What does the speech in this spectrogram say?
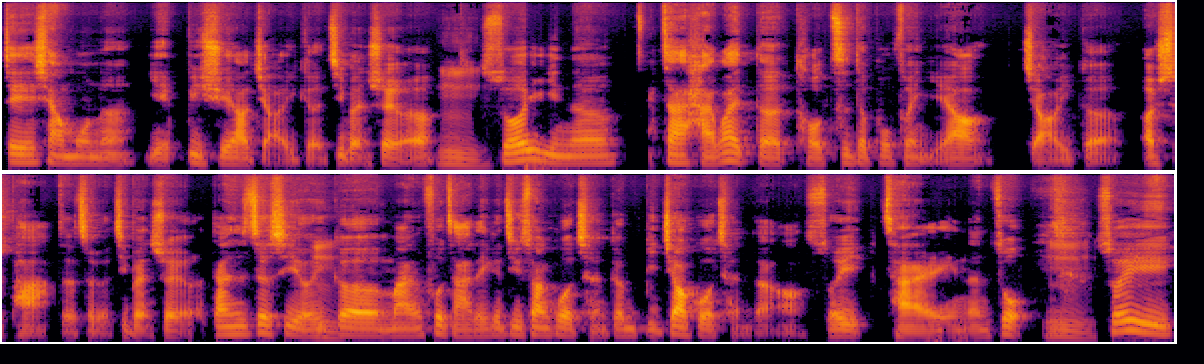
这些项目呢，也必须要缴一个基本税额，嗯，所以呢，在海外的投资的部分也要缴一个二十帕的这个基本税额，但是这是有一个蛮复杂的一个计算过程跟比较过程的啊，所以才能做，嗯，所以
